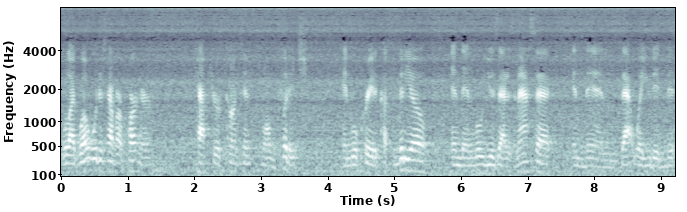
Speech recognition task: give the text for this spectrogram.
We're like, well, we'll just have our partner capture content from all the footage and we'll create a custom video and then we'll use that as an asset and then that way you didn't miss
